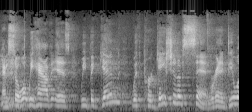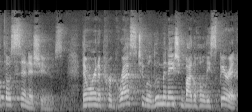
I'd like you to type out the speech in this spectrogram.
And so, what we have is we begin with purgation of sin. We're going to deal with those sin issues. Then we're going to progress to illumination by the Holy Spirit,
